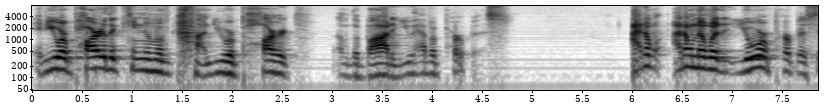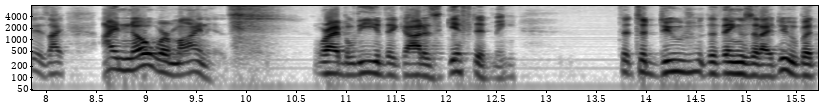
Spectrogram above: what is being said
if you are part of the kingdom of God, you are part of the body, you have a purpose. I don't, I don't know what your purpose is. I, I know where mine is, where I believe that God has gifted me to, to do the things that I do. But,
